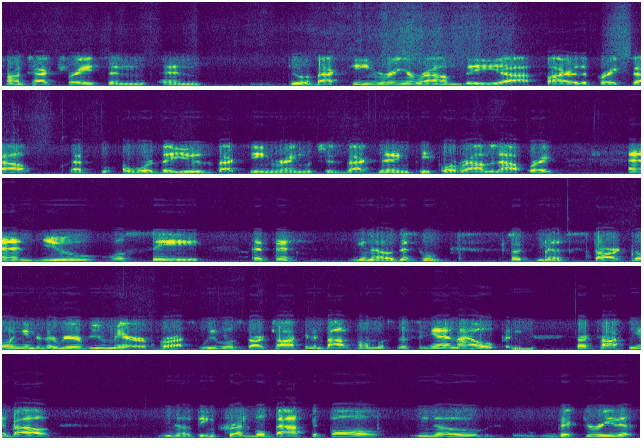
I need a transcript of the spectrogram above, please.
contact trace and and do a vaccine ring around the uh, fire that breaks out. That's a word they use, vaccine ring, which is vaccinating people around an outbreak. And you will see that this, you know, this will, you know, start going into the rearview mirror for us. We will start talking about homelessness again, I hope, and start talking about, you know, the incredible basketball, you know, victory that,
